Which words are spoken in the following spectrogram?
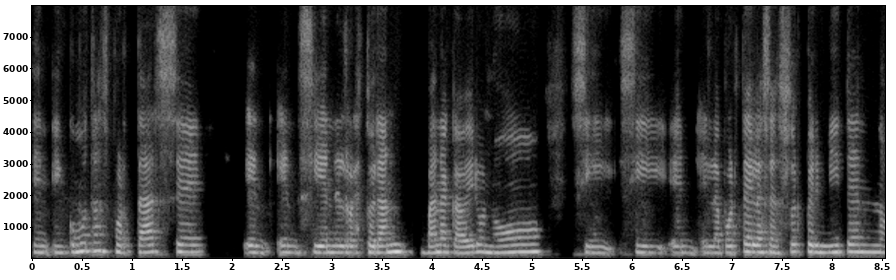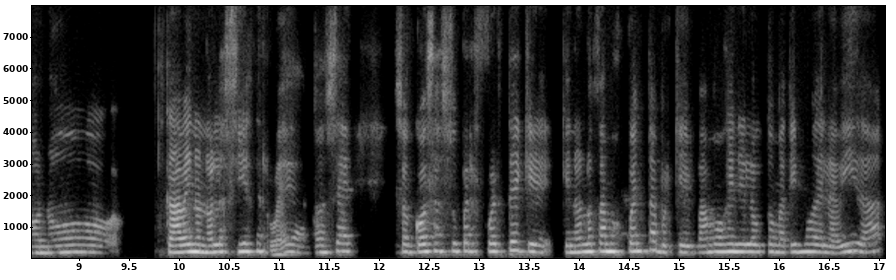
en, cómo transportarse, en, si en el restaurante van a caber o no, si, si en, la puerta del ascensor permiten o no, caben o no las sillas de ruedas. Entonces, son cosas súper fuertes que, que no nos damos cuenta porque vamos en el automatismo de la vida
